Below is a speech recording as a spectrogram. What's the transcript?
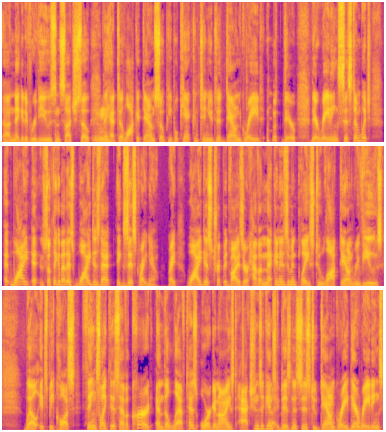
uh, negative reviews and such. So they had to lock it down so people can't continue to downgrade their their rating system. Which uh, why? uh, So think about this: why does that exist right now? Right? Why does TripAdvisor have a mechanism in place to lock down reviews? Well, it's because things like this have occurred and the left has organized actions against businesses to downgrade their ratings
